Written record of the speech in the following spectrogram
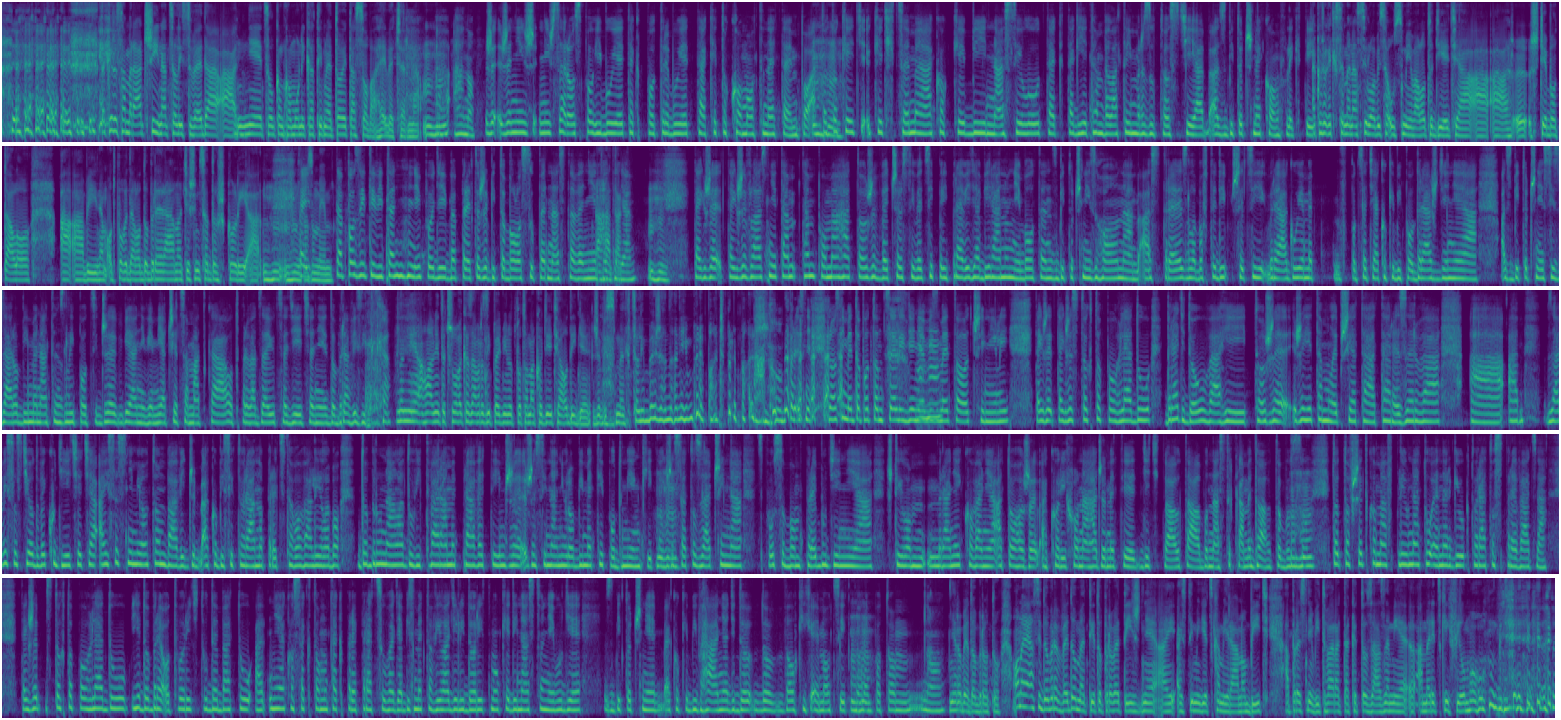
Také, že sa mráči na celý svet a, a nie je celkom komunikatívne, to je tá sova, hej, večerná. Mhm. A, áno, že, že než, než sa rozpohybuje, tak po potrebuje takéto komotné tempo. A mm-hmm. toto, keď, keď chceme ako keby na silu, tak, tak je tam veľa tej mrzutosti a, a zbytočné konflikty. Akože keď chceme na silu, aby sa usmievalo to dieťa a, a štebotalo a aby nám odpovedalo dobré ráno, teším sa do školy a mm, mm, Hej, rozumiem. Tá pozitivita nepôjde iba preto, že by to bolo super nastavenie Aha, do dňa. Tak. Mm-hmm. Takže, takže vlastne tam, tam pomáha to, že večer si veci pripraviť, aby ráno nebol ten zbytočný zhon a, stres, lebo vtedy všetci reagujeme v podstate ako keby podráždenie a, a zbytočne si zarobíme na ten zlý pocit, že ja neviem, jačiaca matka a odprevádzajúca dieťa nie je dobrá vizitka. No nie, a hlavne to človeka zamrzí 5 minút potom, ako dieťa odíde, že by sme chceli bežať za ním, prepáč, prepáč. Áno, presne. Nosíme to potom celý deň, aby mhm. sme to odčinili. Takže, takže z tohto pohľadu brať do úvahy to, že, že je tam lepšia tá, tá rezerva a, a v závislosti od veku dieťaťa aj sa s nimi o tom baviť, že ako by si to ráno predstavovali, lebo dobrú náladu vytvárame práve tým, že, že si na ňu robíme tie podmienky. Mm-hmm. Takže sa to začína spôsobom prebudenia, štýlom raňajkovania a toho, že ako rýchlo nahádžeme tie deti do auta alebo nastrkáme do autobusu. Mm-hmm. Toto všetko má vplyv na tú energiu, ktorá to sprevádza. Takže z tohto pohľadu je dobre otvoriť tú debatu a nejako sa k tomu tak prepracovať, aby sme to vyladili do rytmu, kedy nás to nebude zbytočne ako keby vháňať do, do veľkých emócií, ktoré mm-hmm. potom... No... Nerobia dobrotu. Ono je asi dobre vedome tieto prvé týždne aj, aj s tými deckami ráno byť a presne vytvárať takéto zázemie e, amerických filmov, kde,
